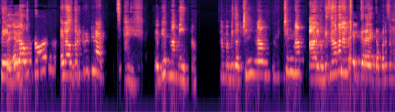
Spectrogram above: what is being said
Sí, el autor, el autor creo que era es vietnamita. Se me olvidó Ching Nam, algo. Quisiera darle el, crédito, pero se me.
